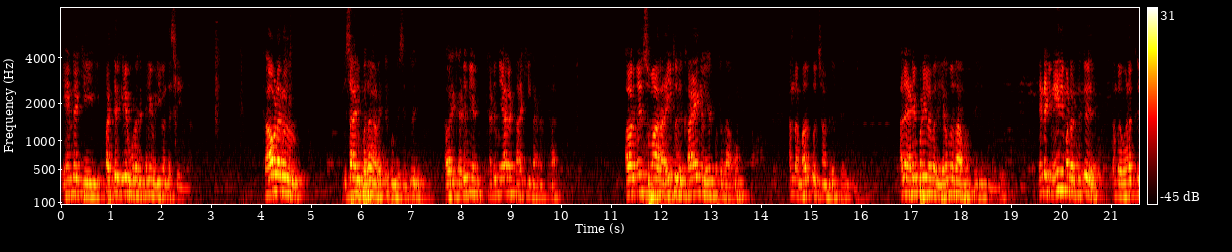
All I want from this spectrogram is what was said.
இன்றைக்கு பத்திரிகை ஊடகத்திலே வெளிவந்த செய்தி தான். காவலர்கள் விசாரிப்பதாக அழைத்து கொண்டு சென்று அவரை கடுமைய கடுமையாக தாக்கிய காரணத்தினால் அவர் மீது சுமார் ஐம்பது காயங்கள் ஏற்பட்டதாகவும் அந்த மருத்துவ சான்றிதழ் தெரிவிக்கின்றது. அதன் அடிப்படையில் அவர் இறந்ததாகவும் தெரிவிக்கின்றது. இன்றைக்கு நீதிமன்றத்துக்கு அந்த வழக்கு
